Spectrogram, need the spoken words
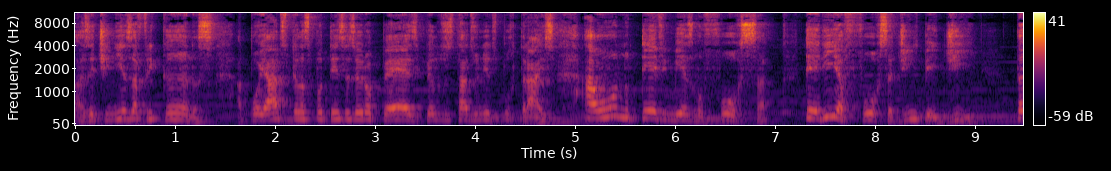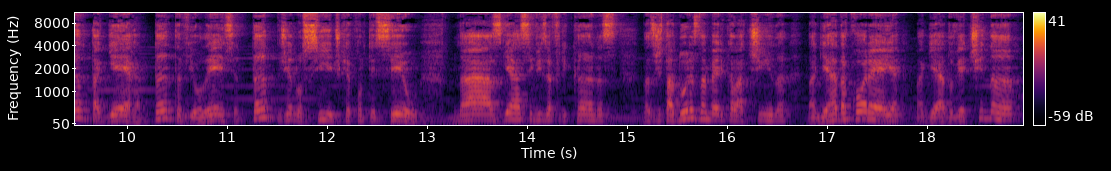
as etnias africanas, apoiadas pelas potências europeias e pelos Estados Unidos por trás. A ONU teve mesmo força, teria força de impedir tanta guerra, tanta violência, tanto genocídio que aconteceu nas guerras civis africanas, nas ditaduras da América Latina, na guerra da Coreia, na guerra do Vietnã.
